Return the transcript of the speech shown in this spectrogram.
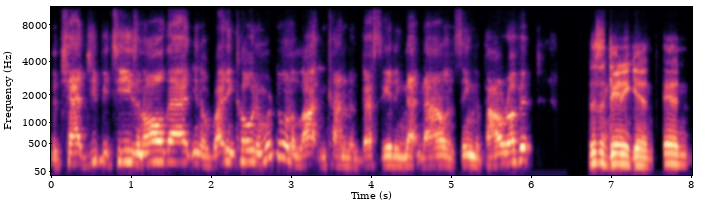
the chat GPTs and all that, you know, writing code, and we're doing a lot in kind of investigating that now and seeing the power of it. This is Danny again. And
